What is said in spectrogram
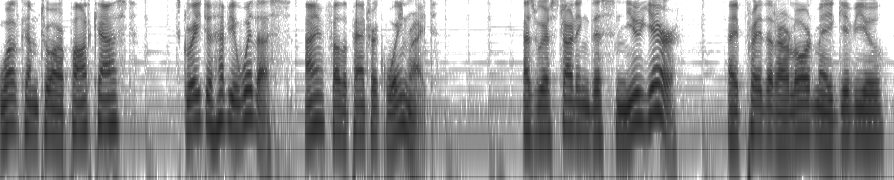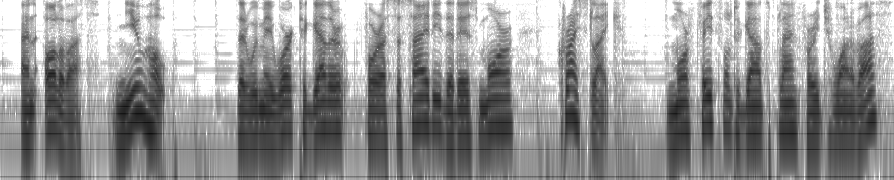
Welcome to our podcast. It's great to have you with us. I'm Father Patrick Wainwright. As we are starting this new year, I pray that our Lord may give you and all of us new hope, that we may work together for a society that is more Christ like, more faithful to God's plan for each one of us,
